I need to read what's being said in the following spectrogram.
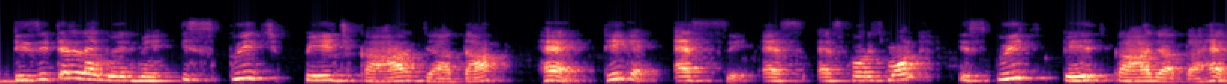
डिजिटल लैंग्वेज में स्क्विच पेज कहा जाता है, ठीक है? एस से S S for small squeeze page कहा जाता है।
